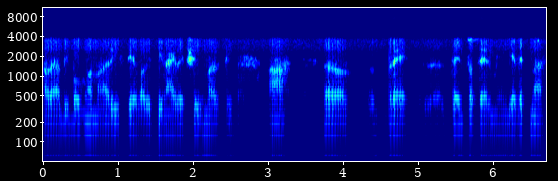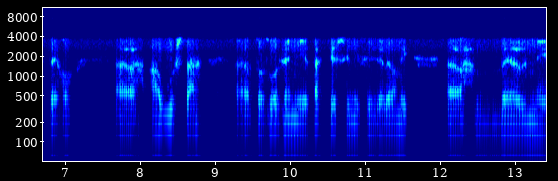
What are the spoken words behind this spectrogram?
ale aby Bohu a Márii spievali tí najväčší umelci. A pre tento termín 19. augusta E, to zloženie je taktiež si myslím, že veľmi, e, veľmi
